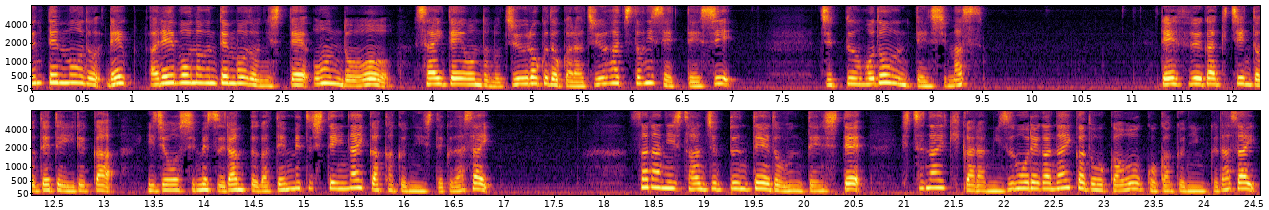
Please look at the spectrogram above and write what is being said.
運転モード冷房の運転モードにして温度を最低温度の16度から18度に設定し10分ほど運転します。冷風がきちんと出ているか異常を示すランプが点滅していないか確認してください。さらに30分程度運転して室内機から水漏れがないかどうかをご確認ください。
